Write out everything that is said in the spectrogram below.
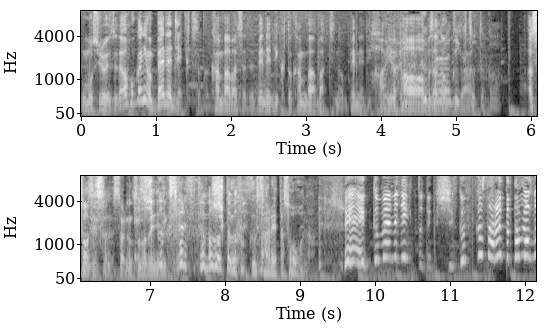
面白いですよ。だから他にもベネディクトとかカンバーバッチですね。ベネディクトカンバーバッチのベネディクト。はい。今パワーオブザドッグが。あそうですそうです。それのそのベネディクト。祝福された卵ってことですか？祝福されたそうなんです。えエッグベネディクトって祝福された卵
